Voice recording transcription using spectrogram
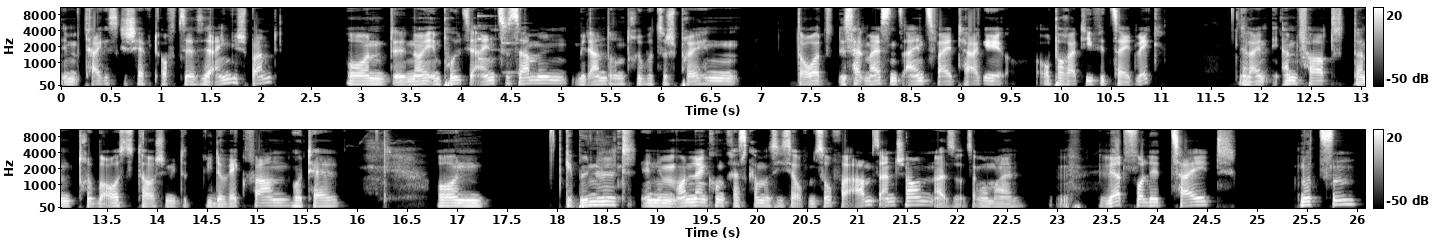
im Tagesgeschäft oft sehr, sehr eingespannt. Und äh, neue Impulse einzusammeln, mit anderen drüber zu sprechen, dauert, ist halt meistens ein, zwei Tage operative Zeit weg. Allein Anfahrt, dann drüber auszutauschen, wieder, wieder wegfahren, Hotel. Und gebündelt. In einem Online-Kongress kann man sich ja auf dem Sofa abends anschauen, also sagen wir mal wertvolle Zeit nutzen,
